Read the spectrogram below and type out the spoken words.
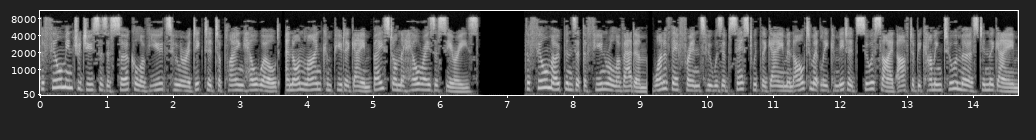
The film introduces a circle of youths who are addicted to playing Hellworld, an online computer game based on the Hellraiser series. The film opens at the funeral of Adam, one of their friends who was obsessed with the game and ultimately committed suicide after becoming too immersed in the game.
